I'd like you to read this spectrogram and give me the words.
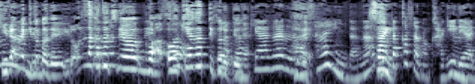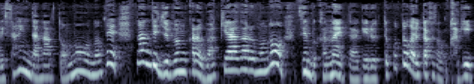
ひらめきとかでいろんな形で湧き上がってくるっていうね。そ。湧き上がるはい。サインだな、サイン。豊かさの鍵であり、サインだなと思うのでなんで自分から湧き上がるものを全部叶えてあげるってことが豊かさの鍵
